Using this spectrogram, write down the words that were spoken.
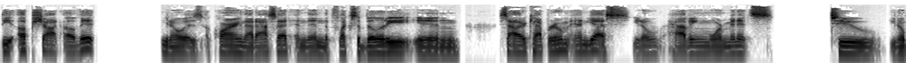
the upshot of it you know is acquiring that asset and then the flexibility in salary cap room. And yes, you know, having more minutes to, you know,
